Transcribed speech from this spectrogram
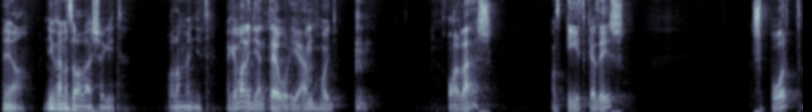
Ja, nyilván az alvás segít valamennyit. Nekem van egy ilyen teóriám, hogy alvás, az étkezés, sport,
